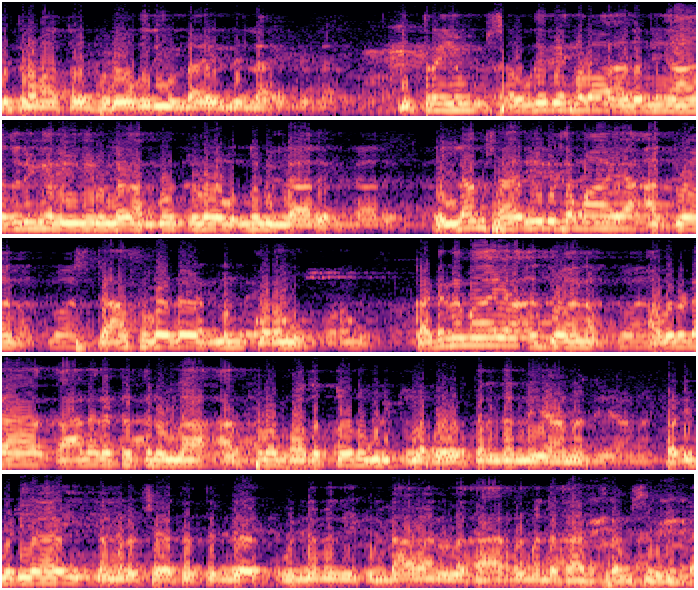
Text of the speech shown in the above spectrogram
ഇത്രമാത്രം പുരോഗതി ഉണ്ടായിരുന്നില്ല ഇത്രയും സൗകര്യങ്ങളോ അതല്ലെങ്കിൽ ആധുനിക രീതിയിലുള്ള കമ്പ്യൂട്ടറുകളോ ഒന്നുമില്ലാതെ എല്ലാം ശാരീരികമായ അധ്വാനം സ്റ്റാഫുകളുടെ എണ്ണം കുറവും കഠിനമായ അധ്വാനം അവരുടെ ആ കാലഘട്ടത്തിലുള്ള അർപ്പണബോധത്തോടു കൂടിയിട്ടുള്ള പ്രവർത്തനം തന്നെയാണ് പടിപടിയായി നമ്മുടെ ക്ഷേത്രത്തിന്റെ ഉന്നമതി ഉണ്ടാവാനുള്ള കാരണമെന്ന കാര്യത്തിൽ സംശയമില്ല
